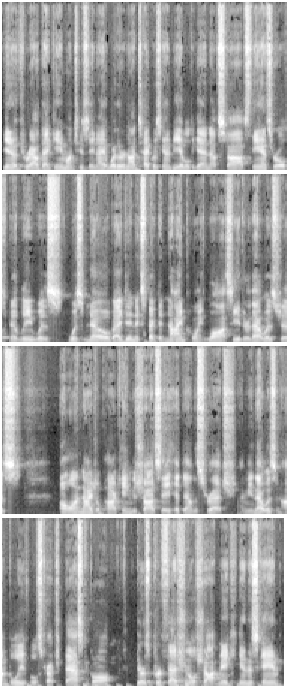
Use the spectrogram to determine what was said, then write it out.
you know, throughout that game on Tuesday night whether or not Tech was going to be able to get enough stops. The answer ultimately was was no, but I didn't expect a nine point loss either. That was just all on Nigel Pack hitting the shots they hit down the stretch. I mean, that was an unbelievable stretch of basketball. There was professional shot making in this game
